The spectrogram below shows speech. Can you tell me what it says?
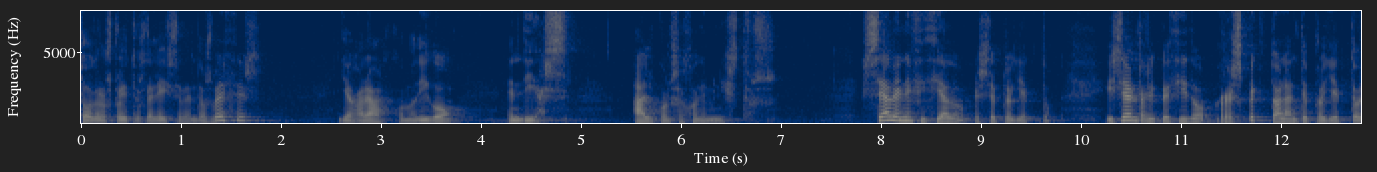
todos los proyectos de ley se ven dos veces, llegará, como digo, en días al Consejo de Ministros. Se ha beneficiado ese proyecto y se ha enriquecido respecto al anteproyecto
